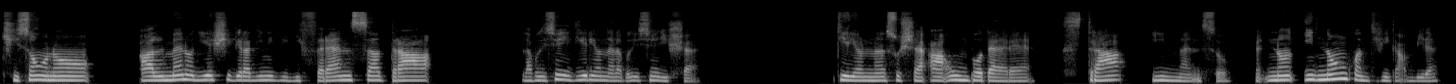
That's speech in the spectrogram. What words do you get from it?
Ci sono almeno 10 gradini di differenza tra la posizione di Tyrion e la posizione di Shea. Tyrion su Shea ha un potere stra immenso, cioè non, non quantificabile.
